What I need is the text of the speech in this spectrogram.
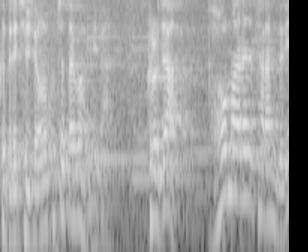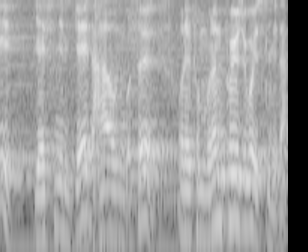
그들의 질병을 고쳤다고 합니다. 그러자 더 많은 사람들이 예수님께 나아온 것을 오늘 본문은 보여주고 있습니다.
